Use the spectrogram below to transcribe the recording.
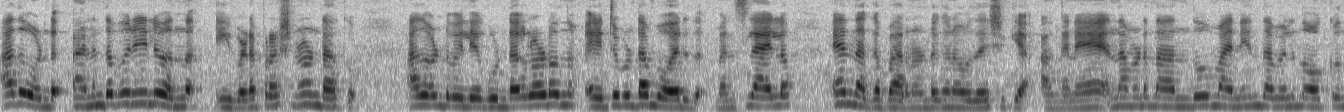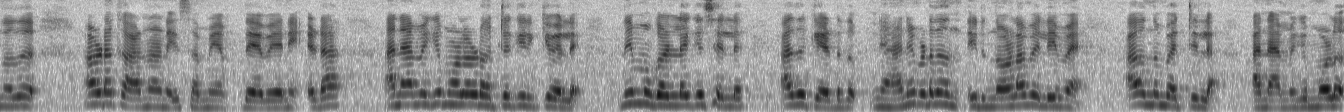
അതുകൊണ്ട് അനന്തപുരിയിൽ വന്ന് ഇവിടെ പ്രശ്നം ഉണ്ടാക്കും. അതുകൊണ്ട് വലിയ ഗുണ്ടകളോടൊന്നും ഏറ്റുമുട്ടാൻ പോരുത്. മനസ്സിലായല്ലോ? എന്നൊക്കെ പറഞ്ഞുകൊണ്ട് ഇങ്ങനെ ഉപദേശിക്കുക. അങ്ങനെ നമ്മുടെ നന്ദുവും അനിയും തമ്മിൽ നോക്കുന്നത് അവിടെ കാണുകയാണ് ഈ സമയം. ദേവേനി എടാ അനാമിക മോളോട് ഒറ്റയ്ക്ക് ഇരിക്കുമല്ലേ നീ മുകളിലേക്ക് ചെല്ല്. അത് കേട്ടതും ഞാനിവിടെ ഇരുന്നോളാം വലിയമേ അതൊന്നും പറ്റില്ല. അനാമിക മോൾ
